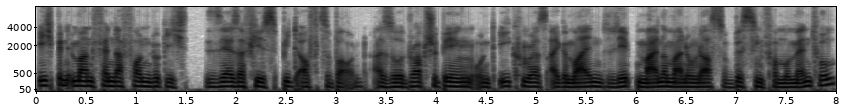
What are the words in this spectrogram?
Ich bin immer ein Fan davon, wirklich sehr, sehr viel Speed aufzubauen. Also Dropshipping und E-Commerce allgemein lebt meiner Meinung nach so ein bisschen vom Momentum.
